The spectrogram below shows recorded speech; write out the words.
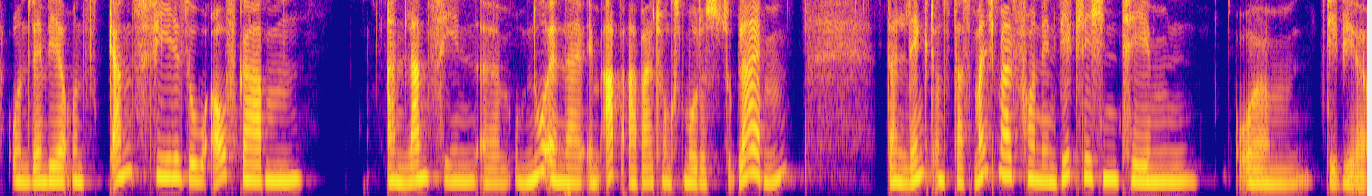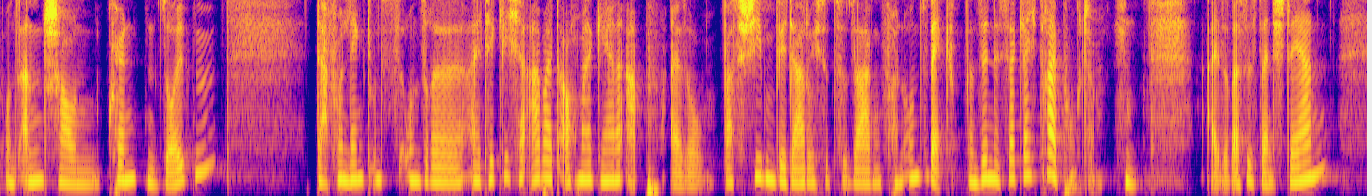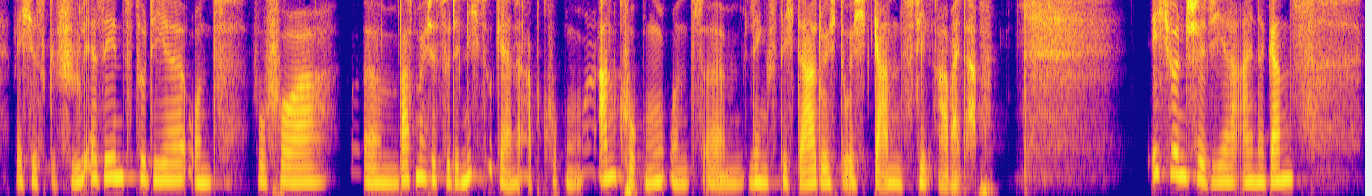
Und wenn wir uns ganz viel so Aufgaben an Land ziehen, ähm, um nur in, im Abarbeitungsmodus zu bleiben, dann lenkt uns das manchmal von den wirklichen Themen, ähm, die wir uns anschauen könnten, sollten. Davon lenkt uns unsere alltägliche Arbeit auch mal gerne ab. Also was schieben wir dadurch sozusagen von uns weg? Dann sind es ja gleich drei Punkte. Also was ist dein Stern? Welches Gefühl ersehnst du dir und wovor, ähm, was möchtest du dir nicht so gerne abgucken, angucken und ähm, lenkst dich dadurch durch ganz viel Arbeit ab? Ich wünsche dir eine ganz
